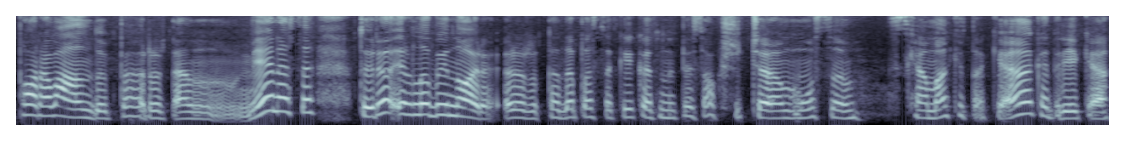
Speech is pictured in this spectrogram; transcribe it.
porą valandų per ten mėnesį, turiu ir labai noriu. Ir tada pasakai, kad, nu, tiesiog šičia mūsų schema kitokia, kad reikia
